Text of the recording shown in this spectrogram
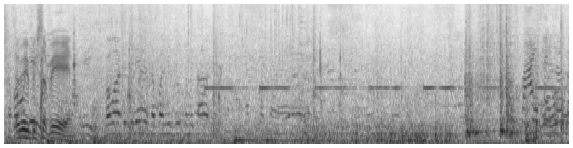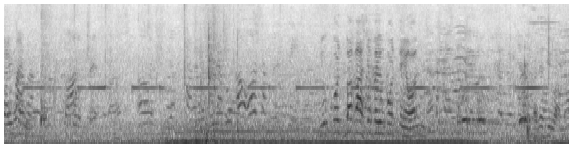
Sa So, ibig sabihin, Eh, bawasan na yan, sapan nyo doon sa may taas. Yung court ba, kasya ba yung court na yun? Kasi si Wama.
